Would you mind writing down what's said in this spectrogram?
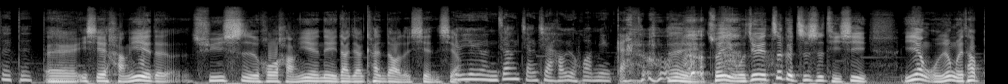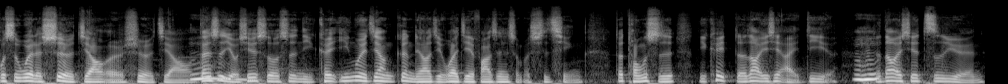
对对，对，呃，一些行业的趋势或行业内大家看到的现象。有有有，你这样讲起来好有画面感哦。对，所以我觉得这个知识体系一样，我认为它不是为了社交而社交，嗯、但是有些时候是你可以因为这样更了解外界发生什么事情的同时，你可以得到一些 idea，、嗯、得到。一些资源，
